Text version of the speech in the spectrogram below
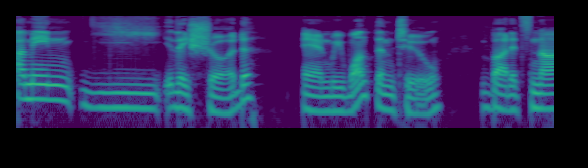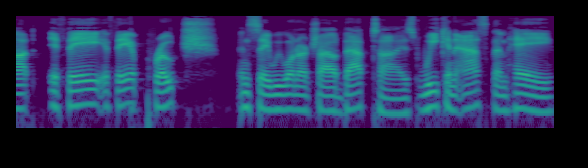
I mean, y- they should, and we want them to, but it's not if they if they approach and say we want our child baptized, we can ask them, "Hey,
